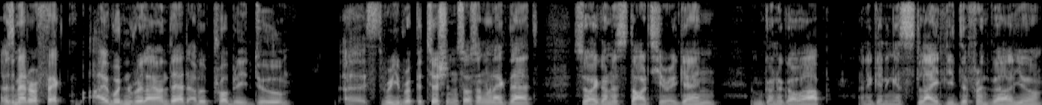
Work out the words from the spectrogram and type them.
as a matter of fact, I wouldn't rely on that. I will probably do uh, three repetitions or something like that. So I'm going to start here again. I'm going to go up and I'm getting a slightly different value.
